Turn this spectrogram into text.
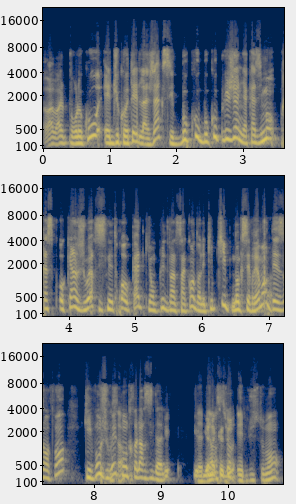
Ah, Pour le coup, et du côté de l'Ajax, c'est beaucoup, beaucoup plus jeune. Il y a quasiment presque aucun joueur, si ce n'est 3 ou 4, qui ont plus de 25 ans dans l'équipe type. Donc c'est vraiment des enfants qui vont jouer ça. contre leurs idoles. Et bien sûr, et justement,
